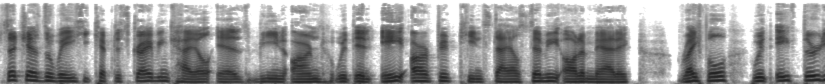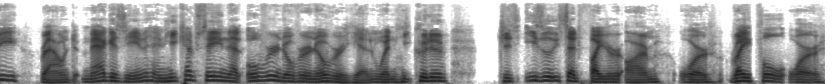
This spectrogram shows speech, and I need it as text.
Such as the way he kept describing Kyle as being armed with an AR 15 style semi automatic rifle with a 30 round magazine, and he kept saying that over and over and over again when he could have just easily said firearm or rifle or,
